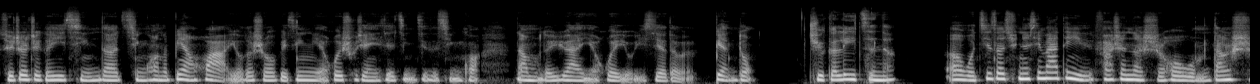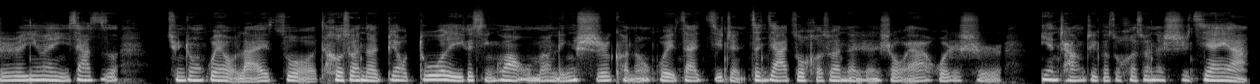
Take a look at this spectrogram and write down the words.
随着这个疫情的情况的变化，有的时候北京也会出现一些紧急的情况，那我们的预案也会有一些的变动。举个例子呢？呃，我记得去年新发地发生的时候，我们当时因为一下子群众会有来做核酸的比较多的一个情况，我们临时可能会在急诊增加做核酸的人手呀，或者是延长这个做核酸的时间呀。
